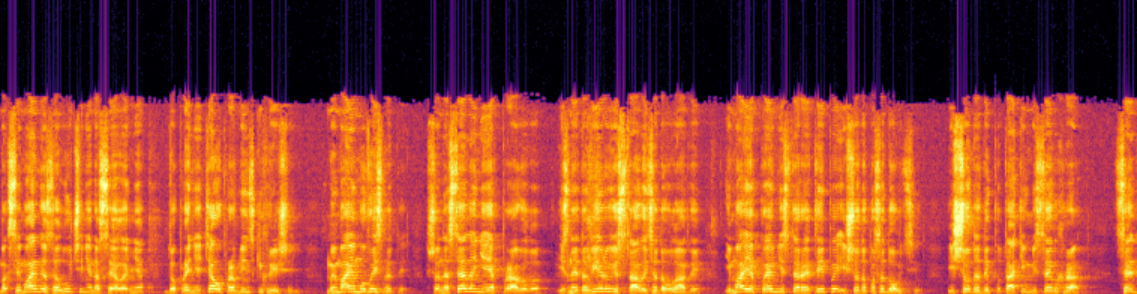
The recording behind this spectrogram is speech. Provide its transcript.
максимальне залучення населення до прийняття управлінських рішень. Ми маємо визнати, що населення, як правило, із недовірою ставиться до влади і має певні стереотипи і щодо посадовців, і щодо депутатів місцевих рад. Це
